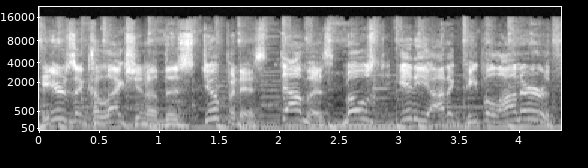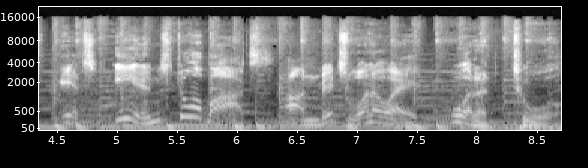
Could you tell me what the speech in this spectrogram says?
here's a collection of the stupidest, dumbest, most idiotic people on earth. It's Ian's Toolbox on Mix 108. What a tool.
